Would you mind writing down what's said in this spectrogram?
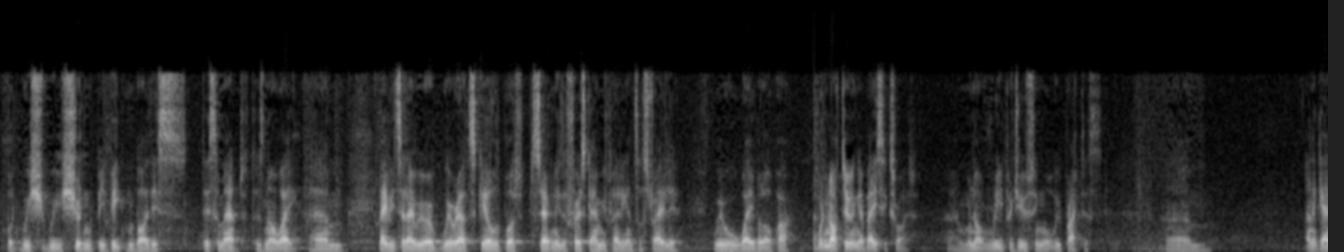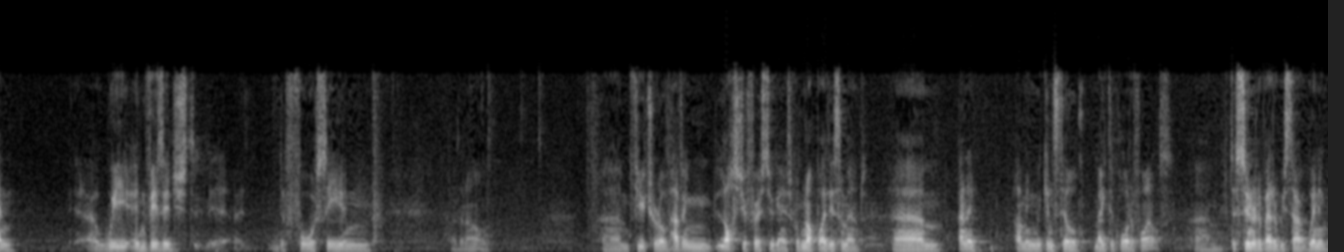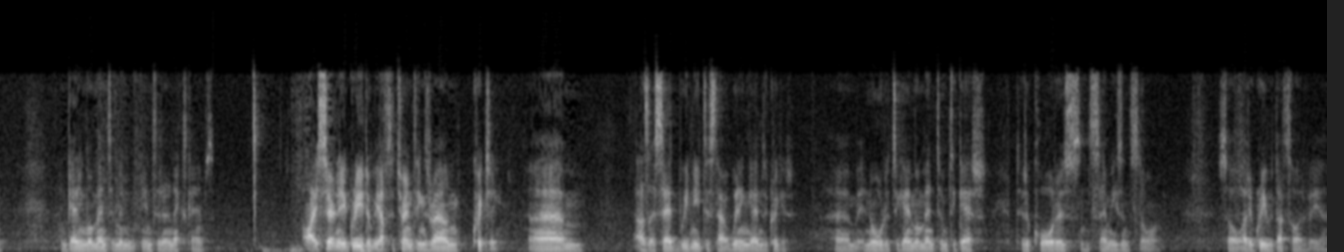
But we sh- we shouldn't be beaten by this this amount. There's no way. Um, maybe today we were we were outskilled, but certainly the first game we played against Australia, we were way below par. We're not doing our basics right. We're not reproducing what we practice. Um, and again, uh, we envisaged uh, the foreseeing, I don't know, um, future of having lost your first two games, but not by this amount. Um, and it, I mean, we can still make the quarterfinals. Um, the sooner the better we start winning and getting momentum in, into the next games. I certainly agree that we have to turn things around quickly. Um, as I said, we need to start winning games of cricket um, in order to gain momentum to get to the quarters and semis and so on. So I'd agree with that side of it, yeah.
